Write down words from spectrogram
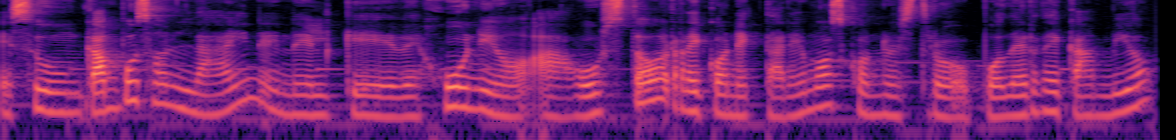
Es un campus online en el que de junio a agosto reconectaremos con nuestro poder de cambio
